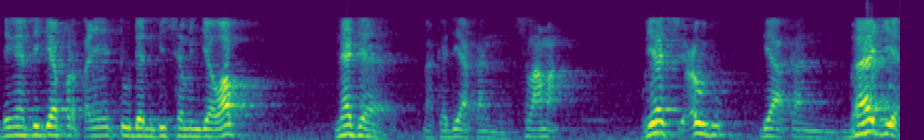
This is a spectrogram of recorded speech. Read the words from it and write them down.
dengan tiga pertanyaan itu dan bisa menjawab naja maka dia akan selamat yas'udu dia akan bahagia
